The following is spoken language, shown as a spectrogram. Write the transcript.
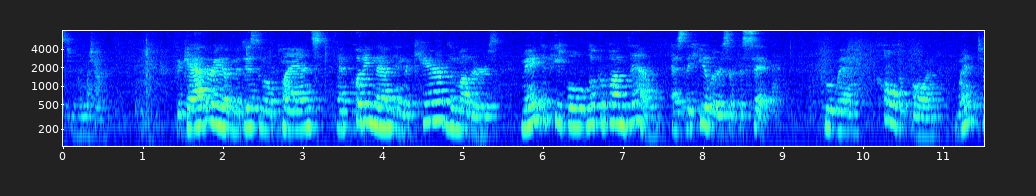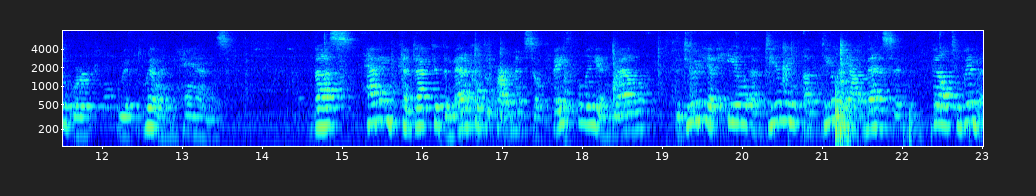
to. The gathering of medicinal plants and putting them in the care of the mothers made the people look upon them as the healers of the sick, who when called upon went to work with willing hands. Thus, having conducted the medical department so faithfully and well, the duty of, heal, of, dealing, of dealing out medicine fell to women.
